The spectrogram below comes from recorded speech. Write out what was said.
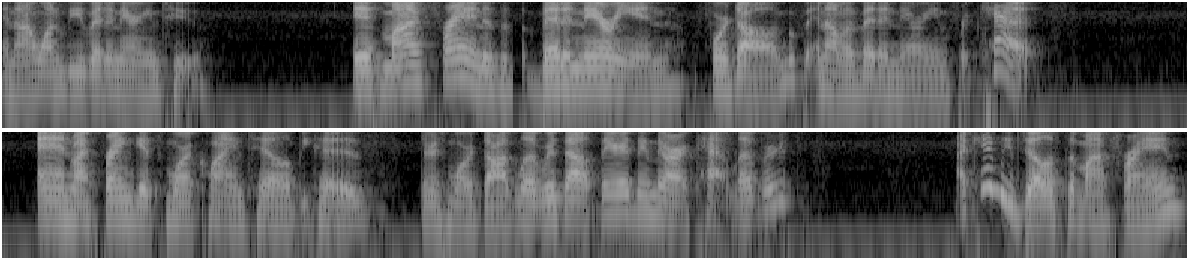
and I want to be a veterinarian too. If my friend is a veterinarian for dogs and I'm a veterinarian for cats, and my friend gets more clientele because there's more dog lovers out there than there are cat lovers, I can't be jealous of my friend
